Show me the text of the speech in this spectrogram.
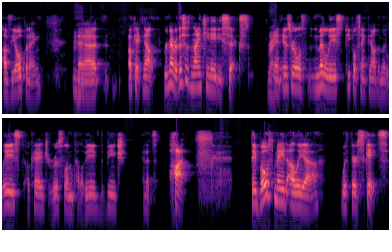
of the opening. Mhm. Uh, okay, now remember, this is 1986. Right. And Israel's the Middle East. People think, you know, the Middle East, okay, Jerusalem, Tel Aviv, the beach, and it's hot. They both made Aliyah with their skates.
